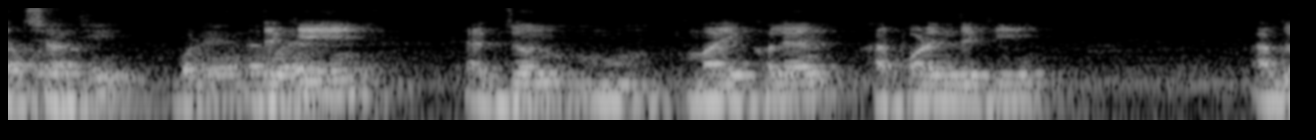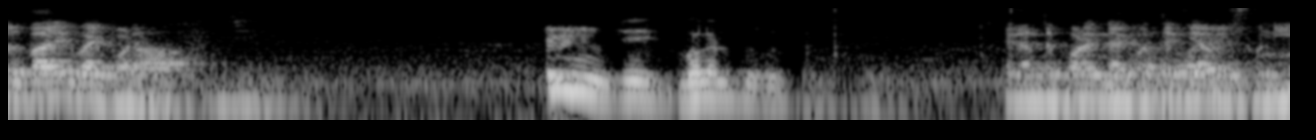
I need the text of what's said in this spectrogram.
আচ্ছা। দেখি একজন মাইক খোলেন আর পড়েন দেখি। আব্দুল বারিক ভাই পড়েন। জি। জি বলেন। এখান থেকে পড়েন একবার দেখি আমি শুনি।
